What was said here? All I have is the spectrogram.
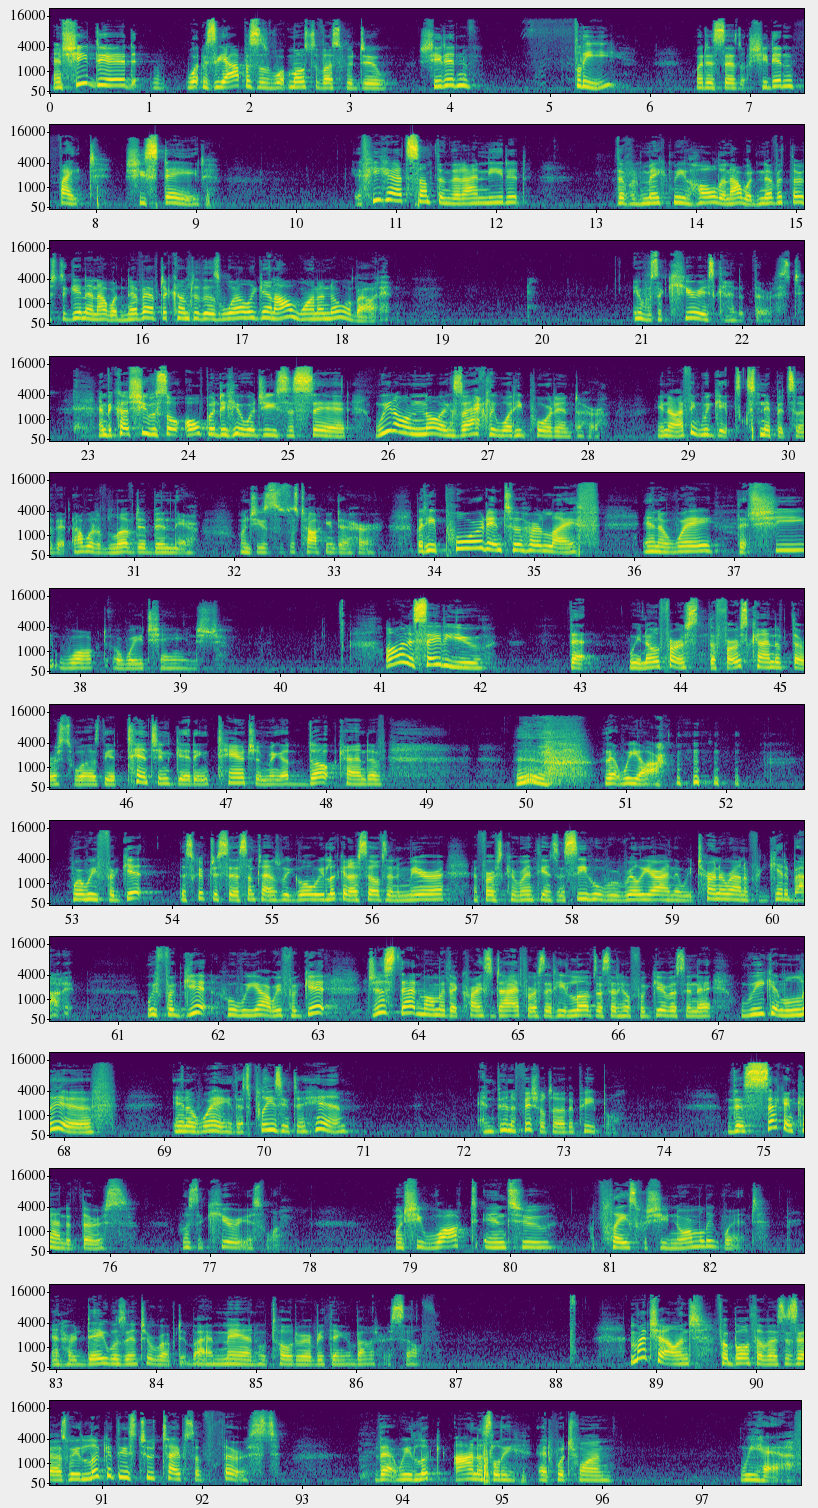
And she did what was the opposite of what most of us would do. She didn't flee, what it says, she didn't fight, she stayed. if he had something that I needed that would make me whole and I would never thirst again and I would never have to come to this well again, I want to know about it. It was a curious kind of thirst. And because she was so open to hear what Jesus said, we don't know exactly what he poured into her. You know, I think we get snippets of it. I would have loved to have been there when Jesus was talking to her. But he poured into her life in a way that she walked away changed. Well, I want to say to you that we know first, the first kind of thirst was the attention getting, tantruming, adult kind of that we are. Where we forget, the scripture says sometimes we go, we look at ourselves in the mirror in 1 Corinthians and see who we really are, and then we turn around and forget about it. We forget who we are. We forget just that moment that Christ died for us, that He loves us, that He'll forgive us, and that we can live in a way that's pleasing to Him and beneficial to other people. This second kind of thirst was the curious one. When she walked into a place where she normally went, and her day was interrupted by a man who told her everything about herself. My challenge for both of us is as we look at these two types of thirst, that we look honestly at which one we have.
